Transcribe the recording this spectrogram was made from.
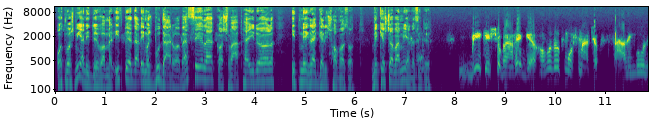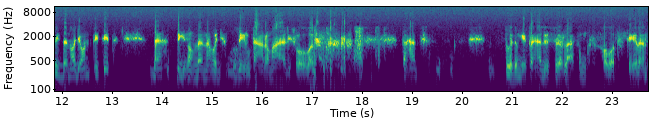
Ott most milyen idő van? Mert itt például, én most Budáról beszélek, a Svábhelyről, itt még reggel is havazott. Békés Csabán milyen az idő? Békés Csabán reggel havazott, most már csak szálingózik, de nagyon picit, de bízom benne, hogy délutánra már el is olvad. Tehát tulajdonképpen először látunk havat télen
